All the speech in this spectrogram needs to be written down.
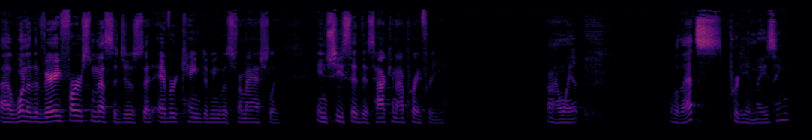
uh, one of the very first messages that ever came to me was from Ashley. And she said this How can I pray for you? And I went, Well, that's pretty amazing.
